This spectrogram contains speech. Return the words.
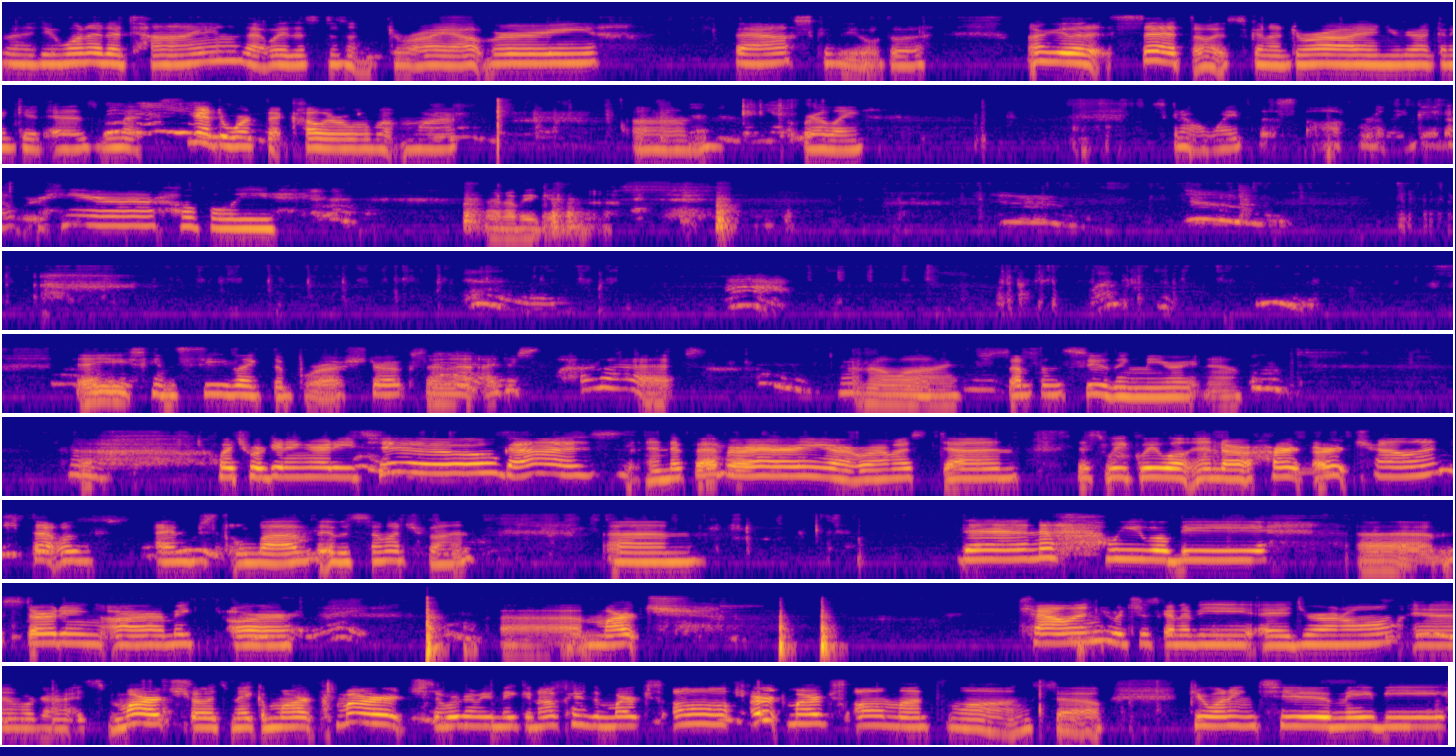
I'm going to do one at a time. That way this doesn't dry out very, fast because the longer you let it sit, though, it's gonna dry and you're not gonna get as much. You got to work that color a little bit more. Um, really. Just gonna wipe this off really good over here. Hopefully that'll be good enough. Yeah, you can see like the brush strokes in it. I just love that. I don't know why. Something's soothing me right now. Which we're getting ready to, guys. End of February, or we're almost done. This week we will end our Heart Art Challenge. That was, I just love. It was so much fun. Um, then we will be um, starting our make our uh, March challenge, which is going to be a journal, and we're gonna it's March, so it's make a mark March. So we're gonna be making all kinds of marks, all art marks all month long. So if you're wanting to maybe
